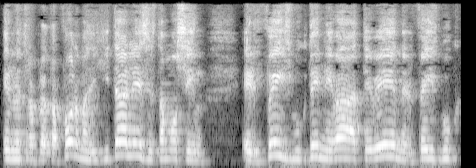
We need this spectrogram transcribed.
en nuestras plataformas digitales, estamos en el Facebook de Nevada TV, en el Facebook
